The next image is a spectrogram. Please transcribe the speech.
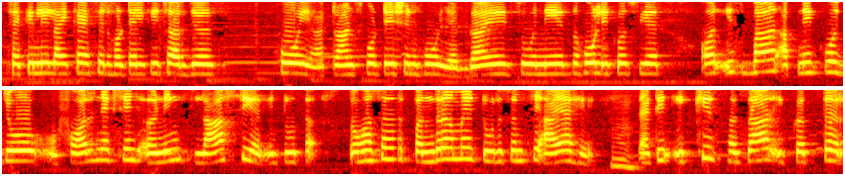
secondly like I said hotel की चार्जेस हो या ट्रांसपोर्टेशन हो या guide souvenir the whole ecosphere और इस बार अपने को जो foreign exchange earnings last year in two दो हज़ार पंद्रह में टूरिज़्म से आया है दैट इज़ इक्कीस हज़ार इकहत्तर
